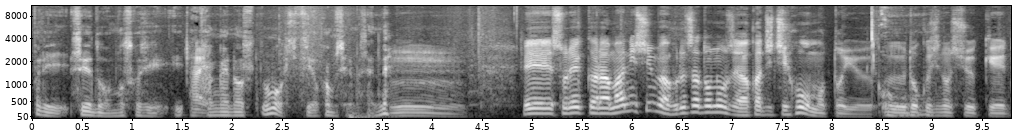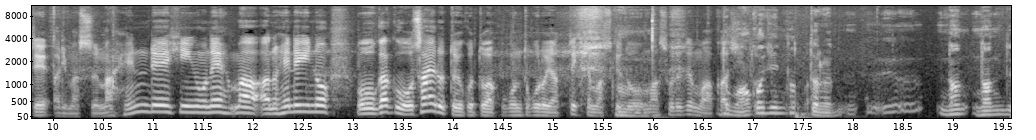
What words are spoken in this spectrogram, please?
ぱり制度をもう少し考え直すのも必要かもしれませんね。はいえー、それから毎日新聞はふるさと納税赤字地方もという独自の集計であります。まあ、返礼品をね、まあ、あの返礼品の額を抑えるということはここのところやってきてますけど、うん、まあ、それでも赤字。でも赤字になったら、ななんで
